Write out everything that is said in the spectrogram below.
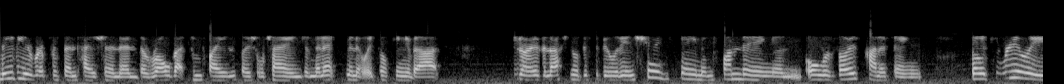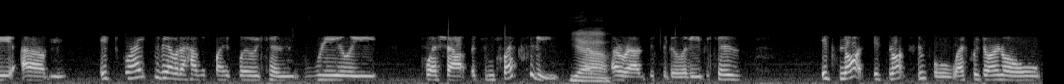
media representation and the role that can play in social change, and the next minute we're talking about you know the National Disability Insurance Scheme and funding and all of those kind of things. So it's really um, it's great to be able to have a place where we can really flesh out the complexity Yeah. around disability because it's not it's not simple. Like we don't all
